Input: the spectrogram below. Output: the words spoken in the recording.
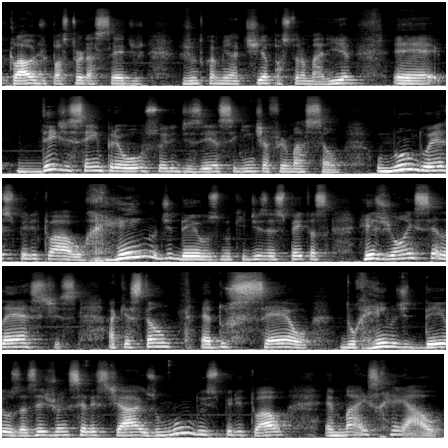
Cláudio, pastor da sede, junto com a minha tia, pastora Maria. É, desde sempre eu ouço ele dizer a seguinte afirmação: o mundo espiritual, o reino de Deus, no que diz respeito às regiões celestes, a questão é do céu, do reino de Deus, as regiões celestiais, o mundo espiritual é mais real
